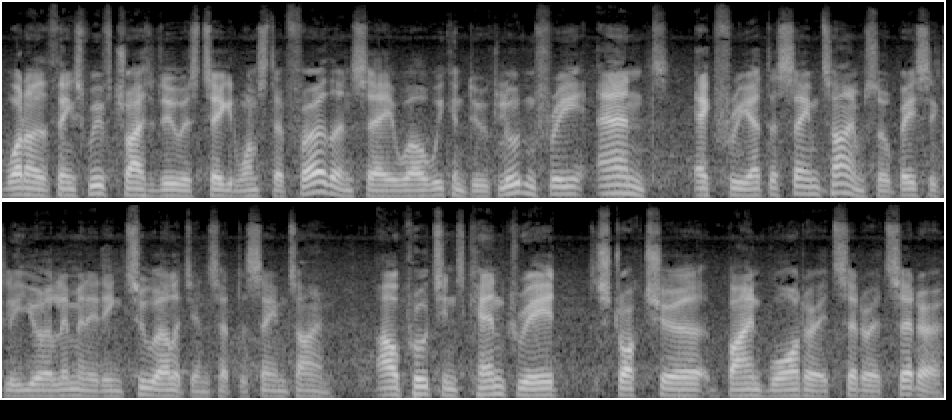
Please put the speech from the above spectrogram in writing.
one of the things we've tried to do is take it one step further and say, well, we can do gluten free and egg free at the same time. So basically, you're eliminating two allergens at the same time. Our proteins can create structure, bind water, etc., etc.,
